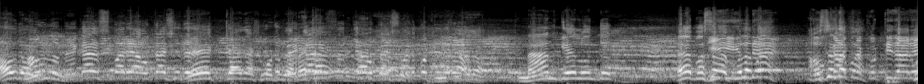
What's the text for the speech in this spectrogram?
ಹೌದು ಹೌದು ಬೇಕಾದಷ್ಟು ಬಾರಿ ಅವಕಾಶ ಇದೆ ಬೇಕಾದಷ್ಟು ಕೊಟ್ಟಿದ್ದಾರೆ ನಾನು ಅವಕಾಶ ಮಾಡಿಕೊಟ್ಟಿದ್ದೀರಾ ನಾನ್ ಕೇಳುವಂತ ಅವಕಾಶ ಕೊಟ್ಟಿದ್ದಾರೆ.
